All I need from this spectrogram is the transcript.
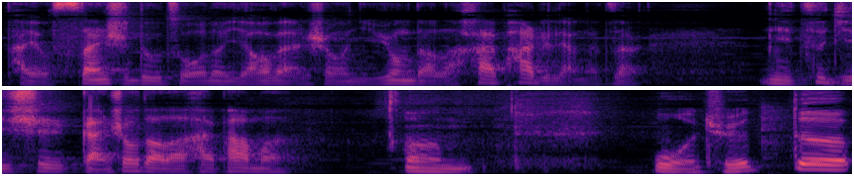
它有三十度左右的摇摆的时候，你用到了害怕这两个字儿，你自己是感受到了害怕吗？嗯，我觉得。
